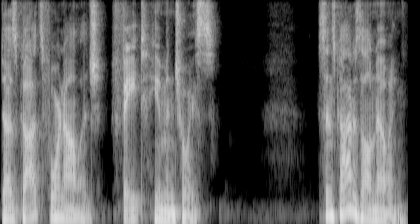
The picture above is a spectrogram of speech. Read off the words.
Does God's foreknowledge fate human choice? Since God is all knowing,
